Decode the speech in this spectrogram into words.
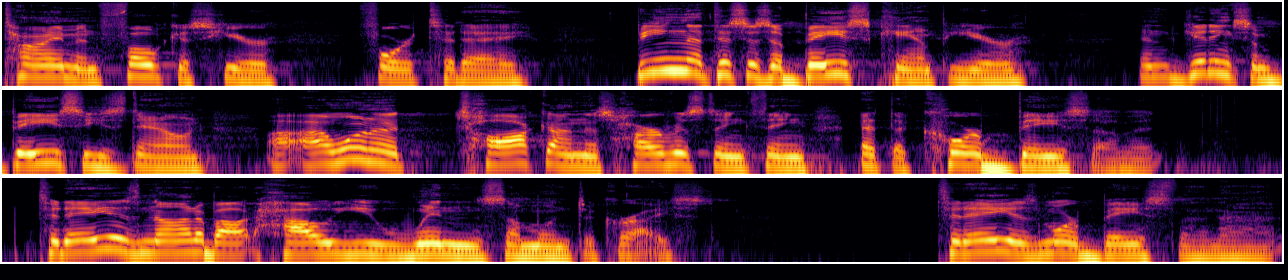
time and focus here for today. Being that this is a base camp year and getting some bases down, I, I want to talk on this harvesting thing at the core base of it. Today is not about how you win someone to Christ. Today is more base than that.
